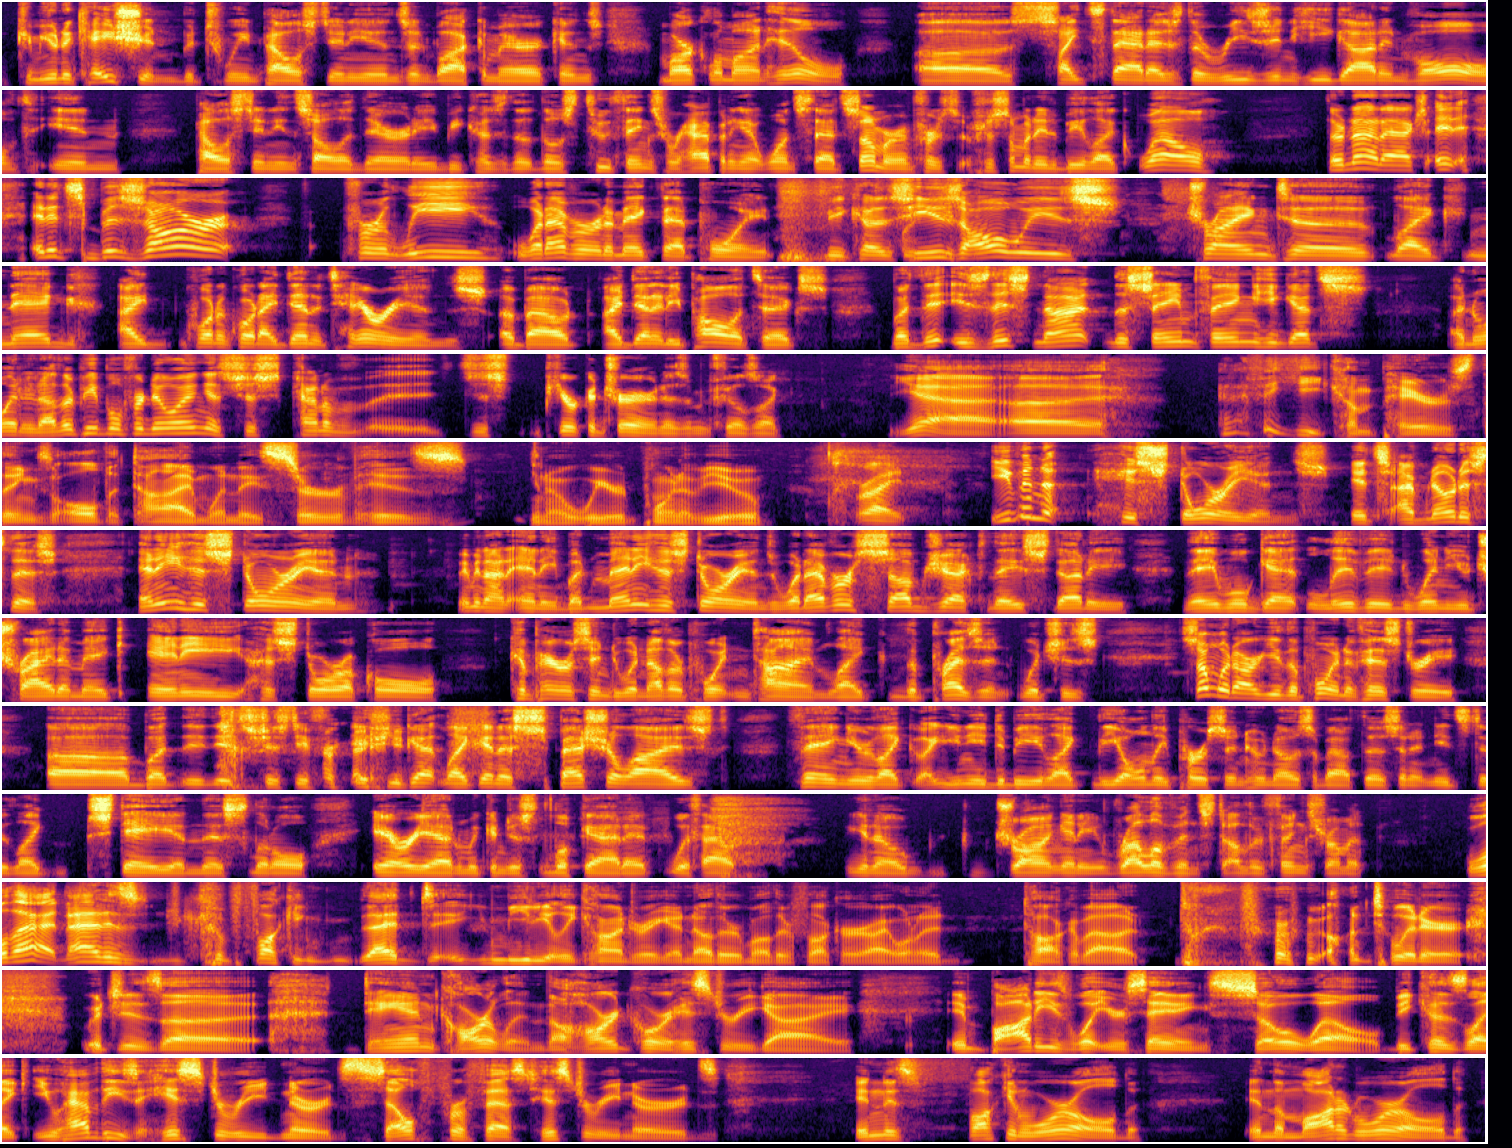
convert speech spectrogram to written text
communication between Palestinians and Black Americans. Marc Lamont Hill uh, cites that as the reason he got involved in Palestinian solidarity because those two things were happening at once that summer. And for for somebody to be like, well, they're not actually, and it's bizarre for Lee, whatever, to make that point because he's always trying to like neg I quote unquote identitarians about identity politics. But th- is this not the same thing he gets annoyed at other people for doing? It's just kind of uh, just pure contrarianism. It feels like. Yeah, uh, and I think he compares things all the time when they serve his you know weird point of view. Right. Even historians, it's I've noticed this. Any historian maybe not any, but many historians, whatever subject they study, they will get livid when you try to make any historical comparison to another point in time, like the present, which is some would argue the point of history. Uh, but it's just if if you get like in a specialized thing, you're like you need to be like the only person who knows about this, and it needs to like stay in this little area, and we can just look at it without you know drawing any relevance to other things from it. Well, that that is fucking that immediately conjuring another motherfucker I want to talk about on Twitter, which is uh Dan Carlin, the hardcore history guy, embodies what you're saying so well because like you have these history nerds, self-professed history nerds in this fucking world, in the modern world,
